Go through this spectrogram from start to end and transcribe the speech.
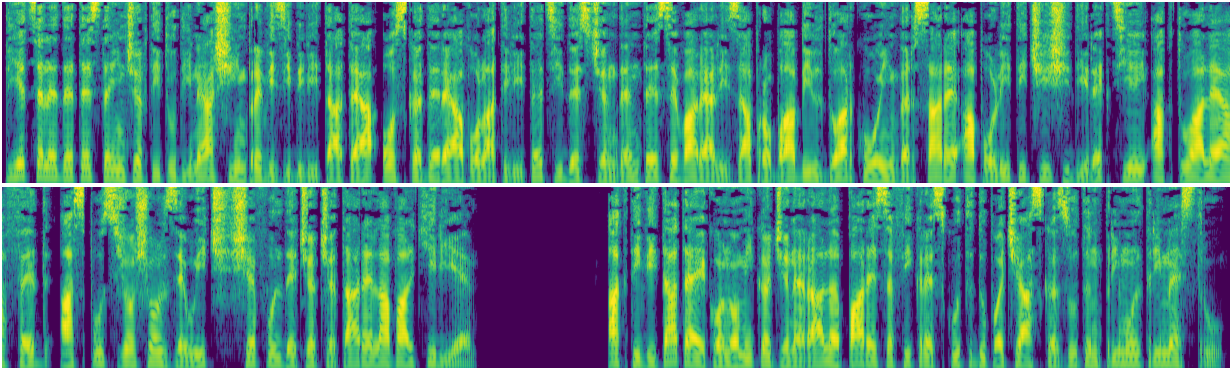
Piețele detestă incertitudinea și imprevizibilitatea, o scădere a volatilității descendente se va realiza probabil doar cu o inversare a politicii și direcției actuale a Fed, a spus Josh Olzewicz, șeful de cercetare la Valkyrie. Activitatea economică generală pare să fi crescut după ce a scăzut în primul trimestru.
